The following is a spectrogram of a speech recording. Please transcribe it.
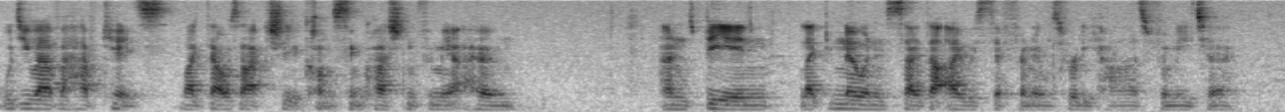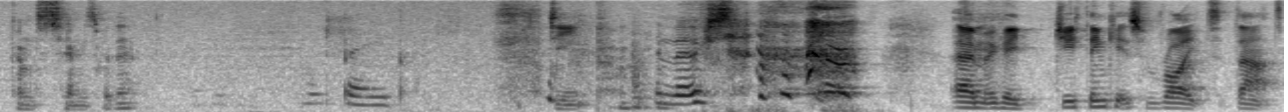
"Would you ever have kids?" Like that was actually a constant question for me at home, and being like knowing inside that I was different, it was really hard for me to come to terms with it. Babe, Deep. emotion. Um, okay, do you think it's right that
